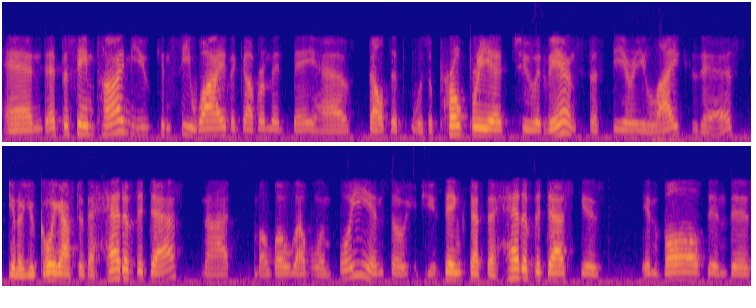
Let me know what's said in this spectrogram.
And at the same time, you can see why the government may have felt it was appropriate to advance a theory like this. You know, you're going after the head of the desk, not a low level employee. And so if you think that the head of the desk is involved in this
